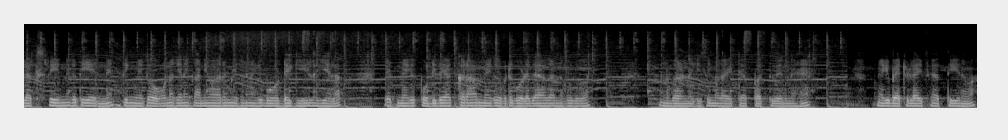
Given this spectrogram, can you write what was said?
ලක්ස්ත්‍රීන් එක තියෙන්නේ. ඉතින් මේක ඕන කෙන කනිවාර මෙතන එක බෝඩ්ඩ කියල. කියලා එත් මේක පොඩි දෙයක් කරා මේකට ගොඩදාගන්න පුළුව අන බලන්න කිසිම ලයිටයක් පත්තු වෙන්න හැ මේක බැටි ලයි් ඇත්තියෙනවා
